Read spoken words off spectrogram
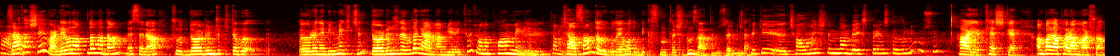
Harika. Zaten şey var level atlamadan mesela şu dördüncü kitabı öğrenebilmek için dördüncü level'a gelmem gerekiyor ki ona puan vereyim. Hmm, tamam. Çalsam da uygulayamadım bir kısmını taşıdım zaten üzerimde. Peki e, çalma işleminden bir experience kazanıyor musun? Hayır keşke. Ama bayağı param var şu an.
